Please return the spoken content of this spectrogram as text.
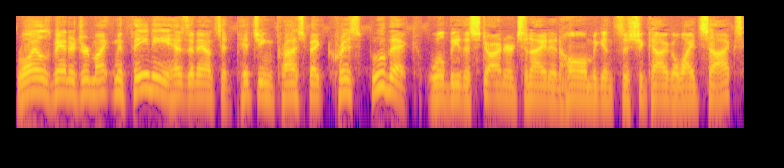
Royals manager Mike Matheny has announced that pitching prospect Chris Bubic will be the starter tonight at home against the Chicago White Sox.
